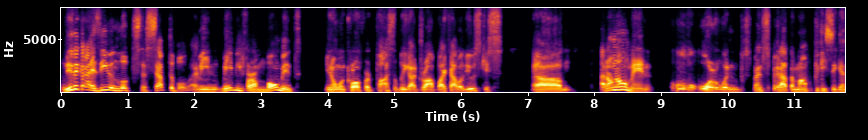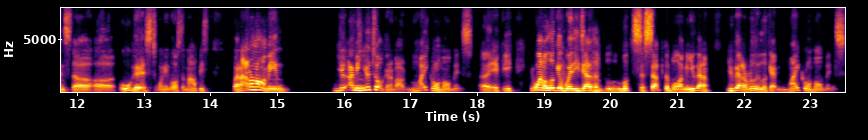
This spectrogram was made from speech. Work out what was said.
neither guy has even looked susceptible. I mean, maybe for a moment, you know, when Crawford possibly got dropped by Kavaliauskas, um, I don't know, man. Or, or when Spence spit out the mouthpiece against uh, uh Ugas when he lost the mouthpiece. But I don't know. I mean, you, I mean, you're talking about micro moments. Uh, if you you want to look at where these guys have looked susceptible, I mean, you gotta you gotta really look at micro moments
